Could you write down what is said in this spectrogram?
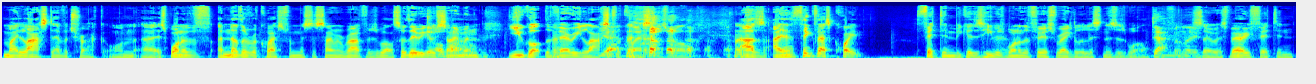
my last ever track on. Uh, it's one of another request from Mr. Simon Radford as well. So there we go, Oh, Simon. wow. You got the very last Yeah. request as well. As I think that's quite fitting because he was one of the first regular listeners as well. Definitely. So it's very fitting.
